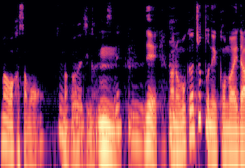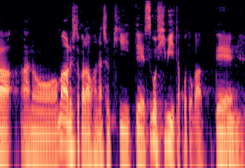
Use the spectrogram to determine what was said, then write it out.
まあ、若さも、そんな感じ。うん同じ感じですねうんうんで、あの、僕はちょっとね、この間、あの、まあ、ある人からお話を聞いて、すごい響いたことがあって、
